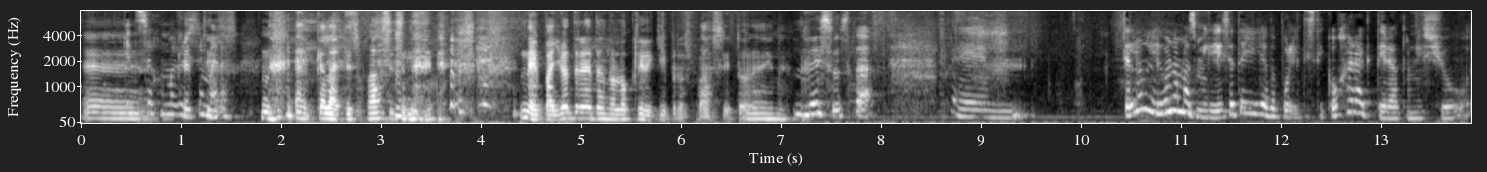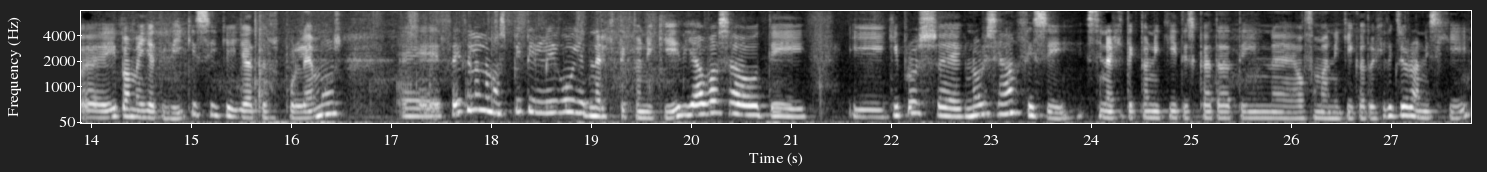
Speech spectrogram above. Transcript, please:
ε, και τις έχουν μέχρι σήμερα. Ναι, καλά, τις βάσεις, ναι. ναι, παλιότερα ήταν ολόκληρη Κύπρος βάση, τώρα είναι... Ναι, σωστά. Θέλω λίγο να μας μιλήσετε για το πολιτιστικό χαρακτήρα του νησιού. Ε, είπαμε για τη διοίκηση και για τους πολέμους. Ε, θα ήθελα να μας πείτε λίγο για την αρχιτεκτονική. Διάβασα ότι η Κύπρος ε, γνώρισε άνθηση στην αρχιτεκτονική της κατά την ε, Οθωμανική κατοχή. Δεν ξέρω αν ισχύει.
